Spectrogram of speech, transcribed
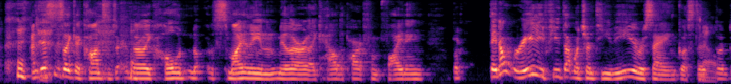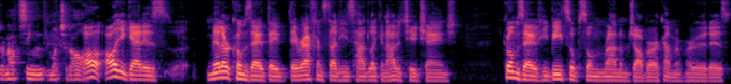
and this is like a constant. They're like hold Smiley and Miller are like held apart from fighting, but they don't really feud that much on TV. You were saying, Gus, they're, No. they're, they're not seen much at all. all, all you get is Miller comes out. They they reference that he's had like an attitude change. He comes out. He beats up some random jobber. I can't remember who it is.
